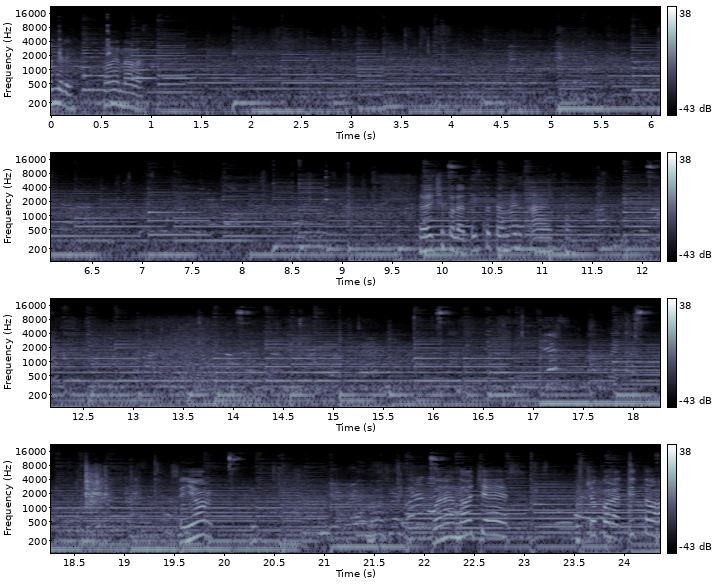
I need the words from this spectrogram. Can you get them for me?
Ándale, no de nada. ¿Le doy chocolatito también? Ah, ahí está. Señor. Buenas noches. Un chocolatito.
